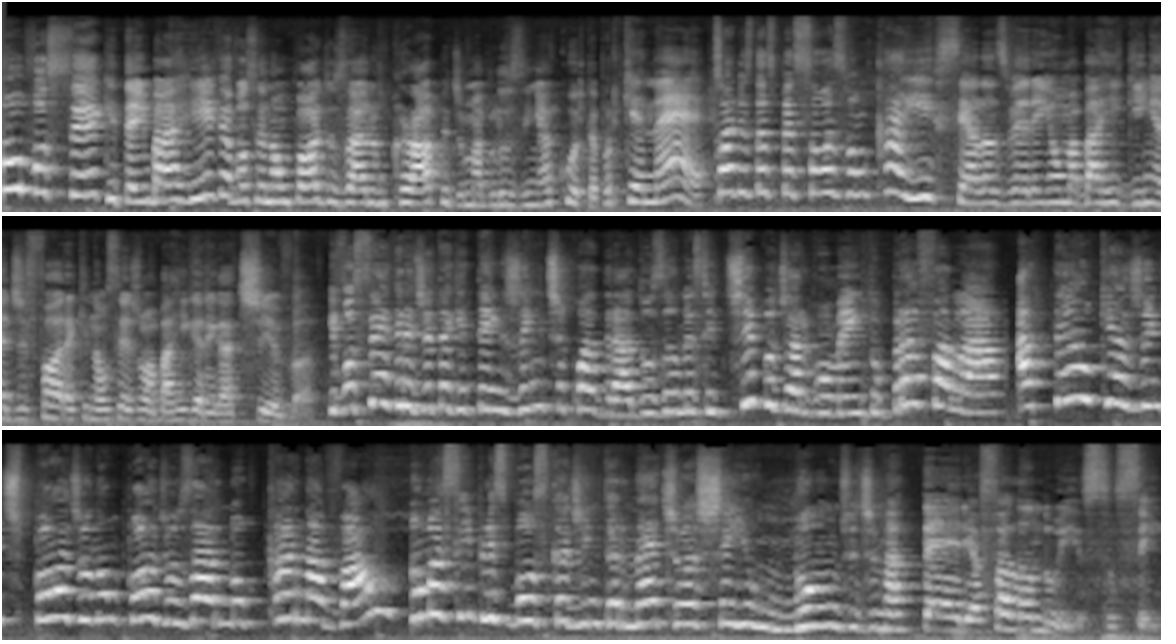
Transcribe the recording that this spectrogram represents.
Ou você que tem barriga, você não pode usar um crop de uma blusinha curta. Porque né, os olhos das pessoas vão cair se elas verem uma barriguinha de fora que não seja uma barriga negativa. E você acredita que tem gente quadrada usando esse tipo de argumento pra falar até o que a gente pode ou não pode usar no carnaval? Numa simples busca de internet eu achei um monte de matéria falando isso, sim.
